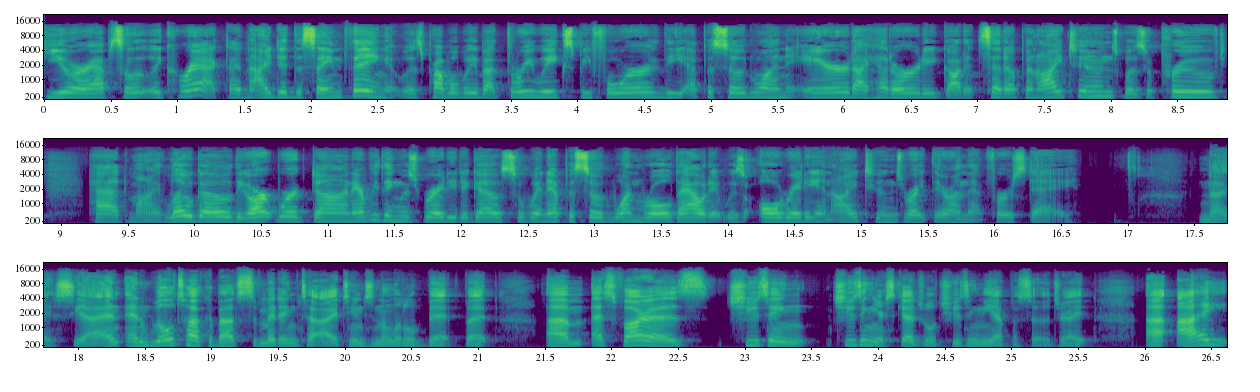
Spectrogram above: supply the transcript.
You are absolutely correct. And I did the same thing. It was probably about three weeks before the episode one aired. I had already got it set up in iTunes, was approved, had my logo, the artwork done, everything was ready to go. So when episode one rolled out, it was already in iTunes right there on that first day. Nice. Yeah. And, and we'll talk about submitting to iTunes in a little bit. But um, as far as choosing choosing your schedule, choosing the episodes, right? Uh, I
